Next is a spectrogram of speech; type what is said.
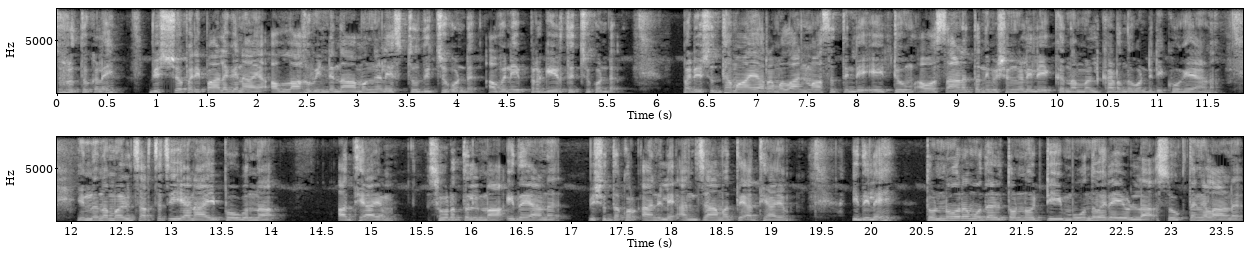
സുഹൃത്തുക്കളെ വിശ്വപരിപാലകനായ അള്ളാഹുവിന്റെ നാമങ്ങളെ സ്തുതിച്ചുകൊണ്ട് അവനെ പ്രകീർത്തിച്ചുകൊണ്ട് പരിശുദ്ധമായ റമദാൻ മാസത്തിന്റെ ഏറ്റവും അവസാനത്തെ നിമിഷങ്ങളിലേക്ക് നമ്മൾ കടന്നുകൊണ്ടിരിക്കുകയാണ്. ഇന്ന് നമ്മൾ ചർച്ച ചെയ്യാനായി പോകുന്ന അധ്യായം സൂറത്തുൽ മാ ഇതയാണ് വിശുദ്ധ ഖുർആാനിലെ അഞ്ചാമത്തെ അധ്യായം. ഇതിലെ തൊണ്ണൂറ് മുതൽ തൊണ്ണൂറ്റി മൂന്ന് വരെയുള്ള സൂക്തങ്ങളാണ്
